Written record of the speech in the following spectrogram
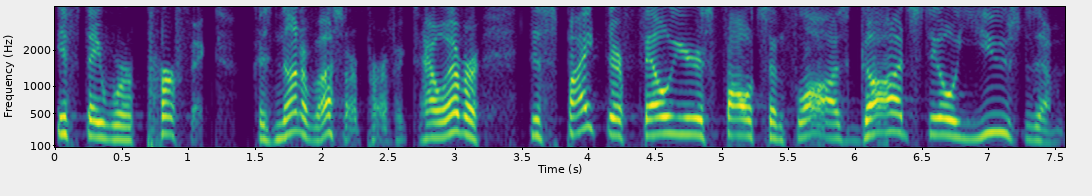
if they were perfect, because none of us are perfect. However, despite their failures, faults, and flaws, God still used them.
